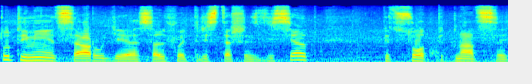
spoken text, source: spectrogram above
Тут имеется орудие с альфой 360, 515,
